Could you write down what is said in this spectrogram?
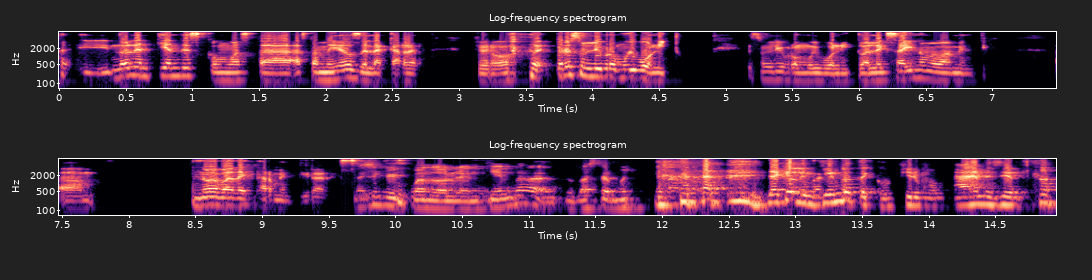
y no lo entiendes como hasta, hasta mediados de la carrera, pero, pero es un libro muy bonito, es un libro muy bonito, Alex ahí no me va a mentir. no me va a dejar mentir, Alex. Así que cuando lo entienda, va a estar muy... ya que lo entiendo, te confirmo. Ah, no es cierto.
